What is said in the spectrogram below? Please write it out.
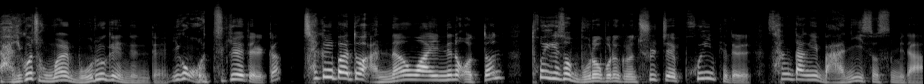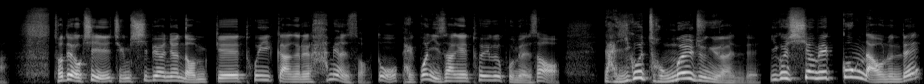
야, 이거 정말 모르겠는데 이거 어떻게 해야 될까? 책을 봐도 안 나와 있는 어떤 토익에서 물어보는 그런 출제 포인트들 상당히 많이 있었습니다. 저도 역시 지금 10여 년 넘게 토익 강의를 하면서 또 100번 이상의 토익을 보면서 야, 이거 정말 중요한데 이거 시험에 꼭 나오는데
